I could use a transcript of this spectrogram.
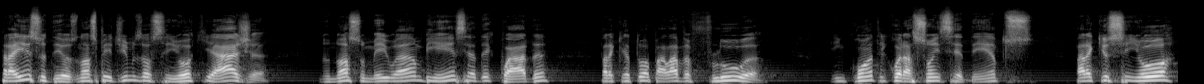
Para isso, Deus, nós pedimos ao Senhor que haja no nosso meio a ambiência adequada para que a tua palavra flua, encontre corações sedentos, para que o Senhor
